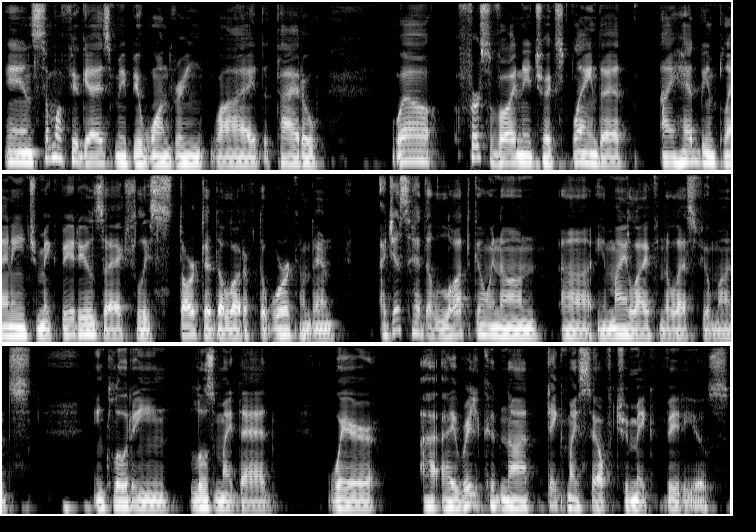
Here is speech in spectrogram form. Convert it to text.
And some of you guys may be wondering why the title. Well, first of all, I need to explain that I had been planning to make videos. I actually started a lot of the work on them. I just had a lot going on uh, in my life in the last few months, including losing my dad, where I, I really could not take myself to make videos.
